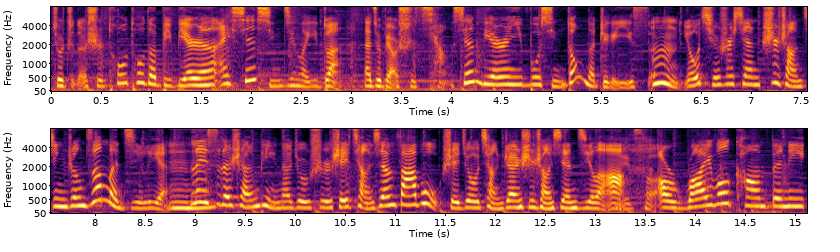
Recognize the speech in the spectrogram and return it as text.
就指的是偷偷的比别人哎先行进了一段，那就表示抢先别人一步行动的这个意思。嗯，尤其是现市场竞争这么 激烈，类似的产品那就是谁抢先发布，谁就抢占市场先机了啊。没错 Our rival company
